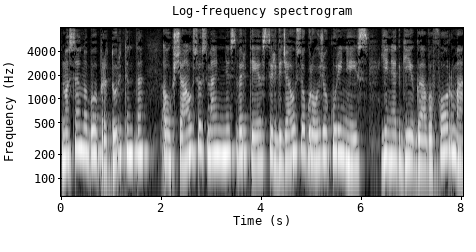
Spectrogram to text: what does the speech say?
nuo seno buvo praturtinta aukščiausios meninės vertės ir didžiausio grožio kūriniais. Ji netgi gavo formą,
